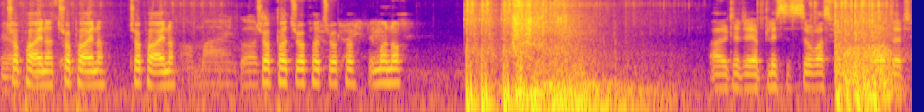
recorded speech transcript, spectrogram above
Ja. Dropper einer, Dropper einer, Dropper einer. Oh mein Gott. Dropper, Dropper, Dropper. Immer noch. Alter, der Bliss ist sowas von geportet.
